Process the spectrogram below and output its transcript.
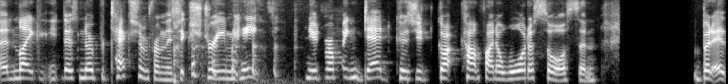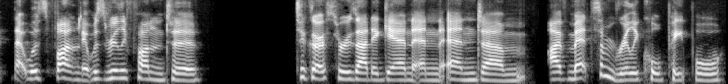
and like there's no protection from this extreme heat. You're dropping dead because you got can't find a water source, and but it that was fun. It was really fun to to go through that again, and and um, I've met some really cool people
